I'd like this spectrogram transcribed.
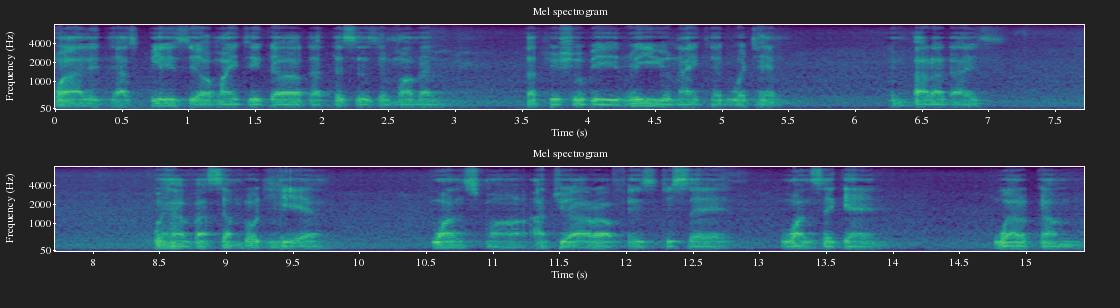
While it has pleased the Almighty God that this is the moment that we should be reunited with Him in paradise, we have assembled here once more at your office to say once again, welcome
